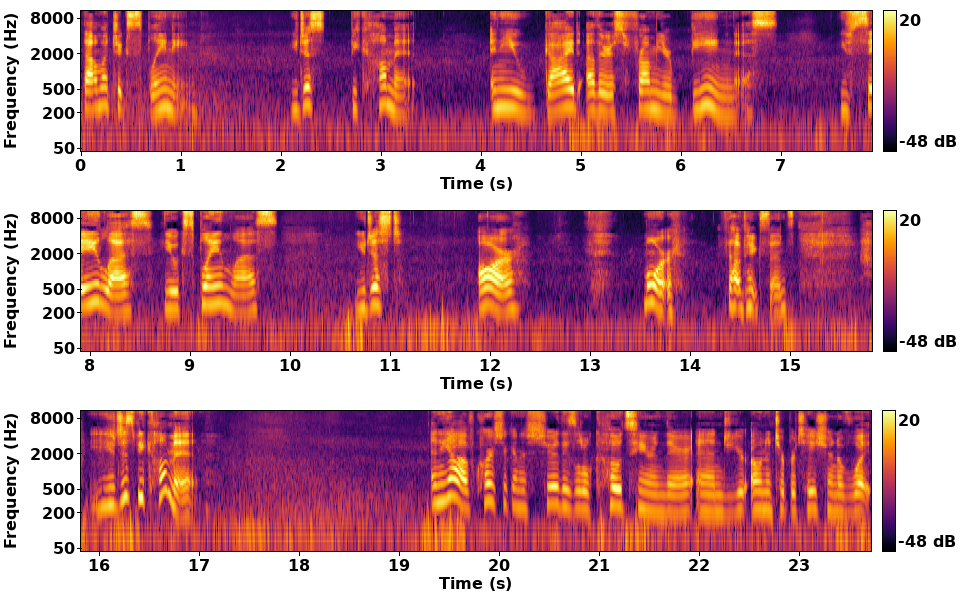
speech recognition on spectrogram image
that much explaining. You just become it and you guide others from your beingness. You say less, you explain less, you just are more, if that makes sense. You just become it. And yeah, of course, you're going to share these little codes here and there and your own interpretation of what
